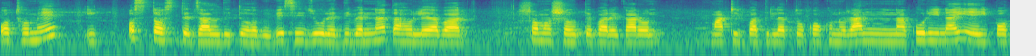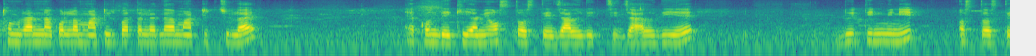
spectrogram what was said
প্রথমে আস্তে আস্তে জাল দিতে হবে, বেশি জোরে দিবেন না, তাহলে আবার সমস্যা হতে পারে, কারণ মাটির পাতিলা তো কখনো রান্না করি নাই। এই প্রথম রান্না করলাম মাটির পাতিলা দেওয়া মাটির চুলায়। এখন দেখি আমি আস্তে আস্তে জাল দিচ্ছি, জাল দিয়ে দুই তিন মিনিট আস্তে আস্তে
